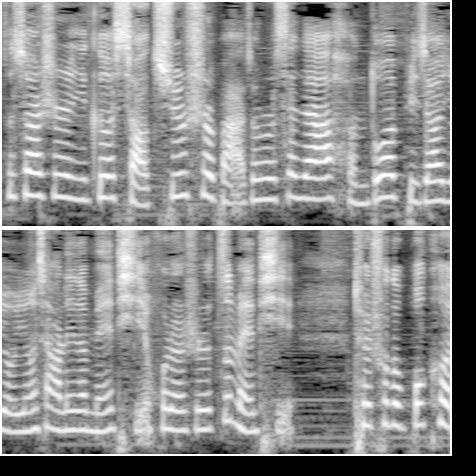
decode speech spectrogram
这算是一个小趋势吧。就是现在很多比较有影响力的媒体或者是自媒体。推出的播客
